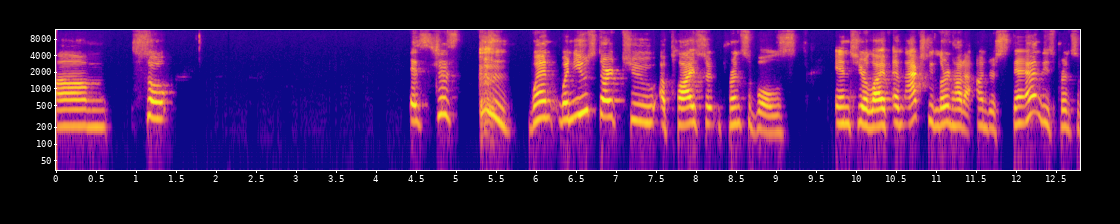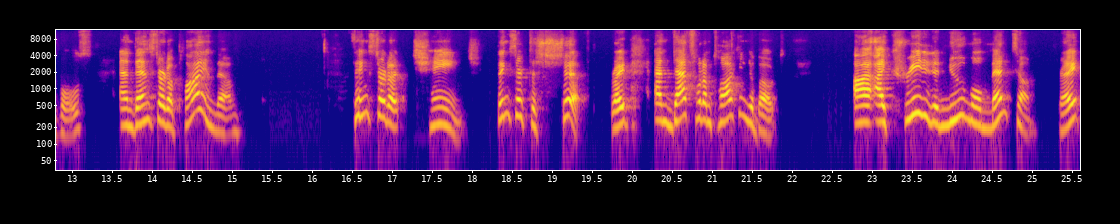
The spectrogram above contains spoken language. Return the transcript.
Um, so it's just when when you start to apply certain principles into your life and actually learn how to understand these principles and then start applying them things start to change, things start to shift, right? And that's what I'm talking about. I, I created a new momentum, right?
